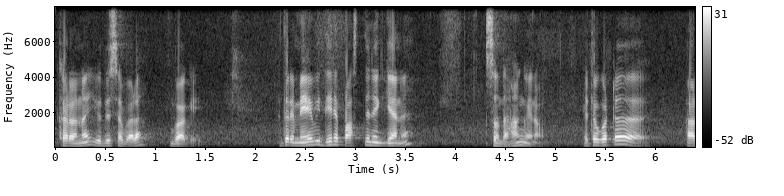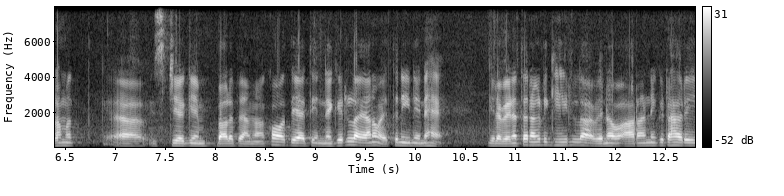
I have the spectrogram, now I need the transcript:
කරන යුද සබල වගේ. ඒතර මේ විදිහට පස් දිනක් ගැන සඳහන් වෙනවා. එතකොට අරමත් ස්ත්‍රියගෙන් බලපෑමක් આવත් ඒ ඇතින් නැගිටලා යනවා එතන ඉන්නේ නැහැ. ගිහලා වෙන තැනකට ගිහිල්ලා වෙන ආරණ්‍යයකට හරි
